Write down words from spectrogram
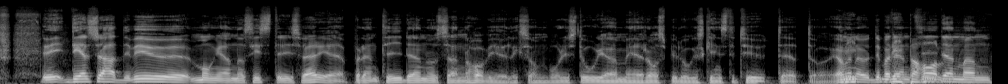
Dels så hade vi ju många nazister i Sverige på den tiden och sen har vi ju liksom vår historia med Rasbiologiska institutet. Och, jag menar, det var den tiden man,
